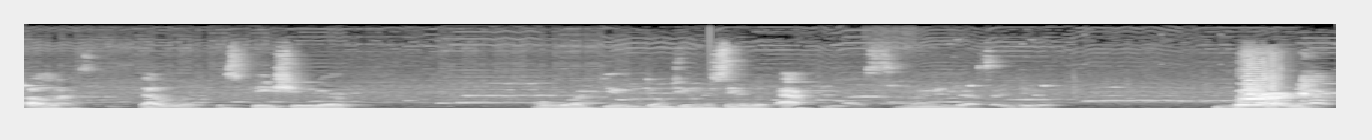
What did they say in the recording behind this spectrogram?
Oh, nice. That worked. The speed shooter will work. You don't you understand what acting is? Oh, yes, I do. Burn!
